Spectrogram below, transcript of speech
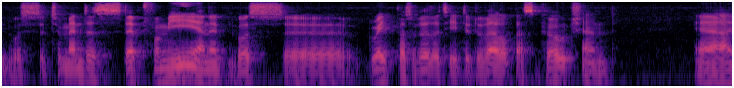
it was a tremendous step for me, and it was a great possibility to develop as a coach. And yeah,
